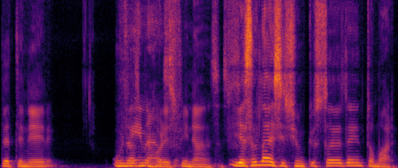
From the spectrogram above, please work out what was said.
de tener unas mejores finanzas. Y esa es la decisión que ustedes deben tomar.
